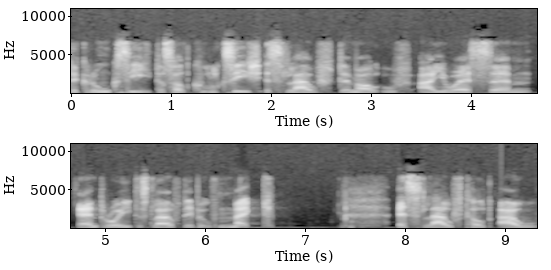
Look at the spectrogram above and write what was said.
der Grund gewesen, dass halt cool war, es läuft einmal auf iOS, ähm, Android, es läuft eben auf dem Mac, es läuft halt auch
